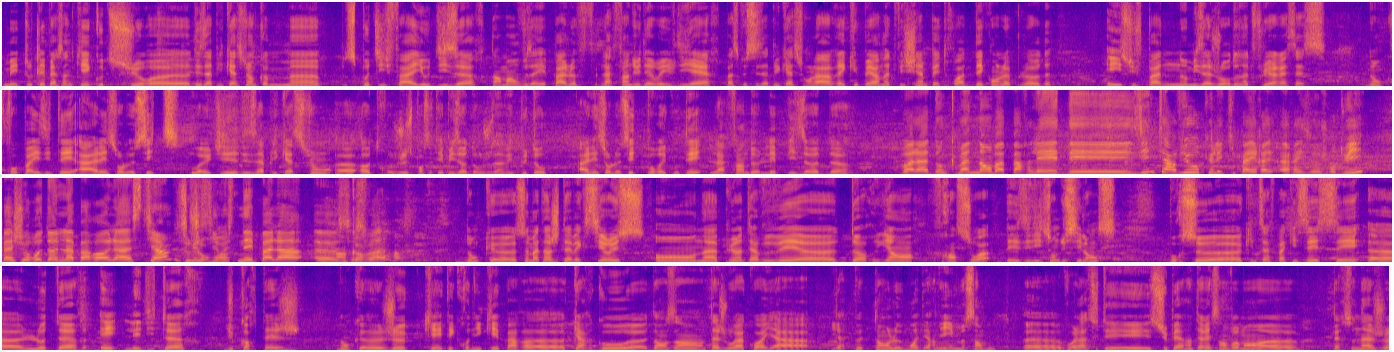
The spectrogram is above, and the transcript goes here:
Mais toutes les personnes qui écoutent sur euh, des applications comme euh, Spotify ou Deezer, normalement vous n'avez pas la fin du débrief d'hier parce que ces applications-là récupèrent notre fichier MP3 dès qu'on l'upload et ils suivent pas nos mises à jour de notre flux RSS. Donc faut pas hésiter à aller sur le site ou à utiliser des applications euh, autres juste pour cet épisode. Donc je vous invite plutôt à aller sur le site pour écouter la fin de l'épisode. Voilà, donc maintenant on va parler des interviews que l'équipe a ré- a réalisées aujourd'hui. Bah, je redonne la parole à Astien, puisque Toujours. Cyrus n'est pas là euh, ce là. soir. Donc euh, ce matin j'étais avec Cyrus, on a pu interviewer euh, Dorian François des éditions du silence. Pour ceux qui ne savent pas qui c'est, c'est l'auteur et l'éditeur du Cortège. Donc euh, jeu qui a été chroniqué par euh, Cargo euh, dans un à quoi il y a, il y a peu de temps, le mois dernier il me semble. Euh, voilà, c'était super intéressant, vraiment personnage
